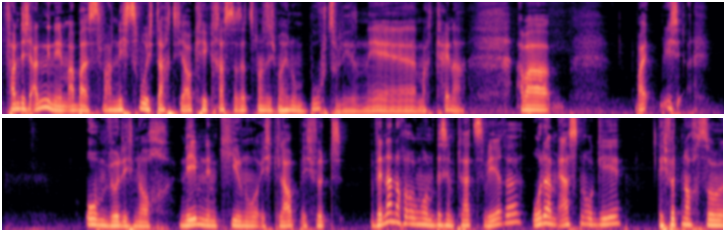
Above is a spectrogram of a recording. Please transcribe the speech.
fand ich angenehm, aber es war nichts, wo ich dachte, ja, okay, krass, da setzt man sich mal hin, um ein Buch zu lesen. Nee, macht keiner. Aber weil ich oben würde ich noch neben dem Kino, ich glaube, ich würde, wenn da noch irgendwo ein bisschen Platz wäre oder im ersten OG, ich würde noch so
